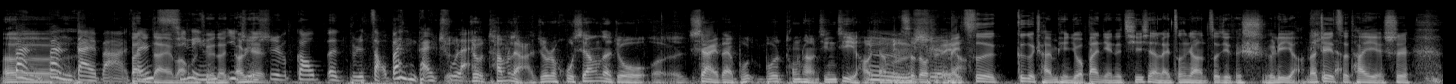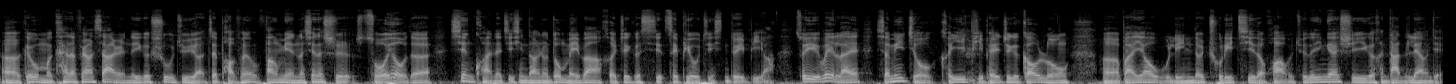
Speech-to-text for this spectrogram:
半半代吧，反正麒麟一直是高呃不是早半代出来，就他们俩就是互相的就呃下一代不不是同场竞技，好像每次都是这样，每次各个产品就半年的期限来增长自己的实力啊。那这次它也是呃给我们看的非常吓人的一个数据啊，在跑分方面呢，现在是所有的现款的机型当中都没办法和这个 C C P U 进行对比啊。所以未来小米九可以匹配这个高龙呃八幺五零的处理器的话，我觉得应该是一个很大的亮点，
